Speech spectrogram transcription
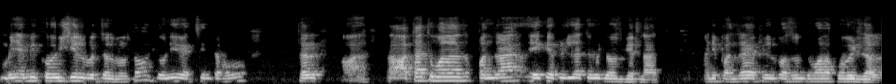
म्हणजे मी कोविशिल्डबद्दल बोलतो. दोन्ही व्हॅक्सिनचा बघू. तर आता तुम्हाला पंधरा एक एप्रिलला तुम्ही डोस घेतला आणि पंधरा एप्रिलपासून तुम्हाला कोविड झाला.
